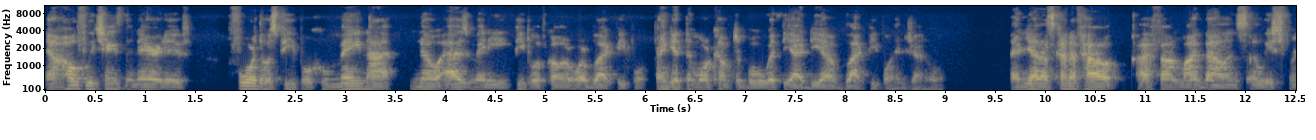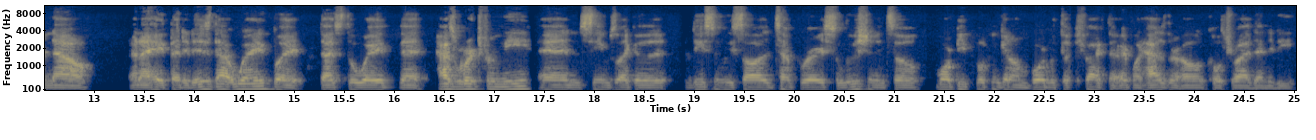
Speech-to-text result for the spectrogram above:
and hopefully change the narrative for those people who may not know as many people of color or black people and get them more comfortable with the idea of black people in general. And yeah, that's kind of how I found my balance, at least for now, and I hate that it is that way, but that's the way that has worked for me and seems like a decently solid temporary solution until more people can get on board with the fact that everyone has their own cultural identity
